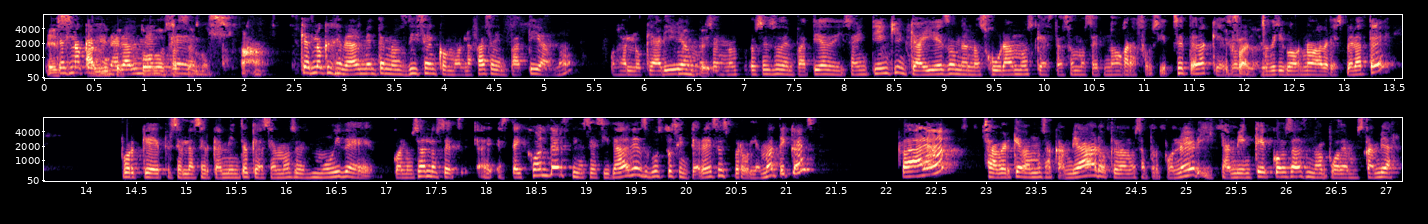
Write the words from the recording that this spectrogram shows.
Es, es lo que generalmente todos hacemos. Ajá. ¿Qué es lo que generalmente nos dicen como la fase de empatía, ¿no? O sea, lo que haríamos en un proceso de empatía de design thinking, que ahí es donde nos juramos que hasta somos etnógrafos y etcétera, que es donde yo digo, no, a ver, espérate, porque pues el acercamiento que hacemos es muy de conocer los stakeholders, necesidades, gustos, intereses, problemáticas, para saber qué vamos a cambiar o qué vamos a proponer y también qué cosas no podemos cambiar.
